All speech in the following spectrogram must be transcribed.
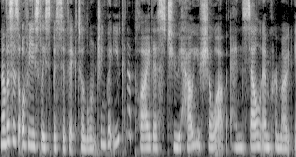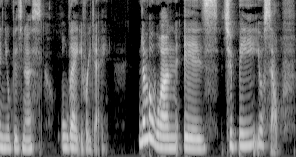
Now, this is obviously specific to launching, but you can apply this to how you show up and sell and promote in your business all day, every day. Number one is to be yourself,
